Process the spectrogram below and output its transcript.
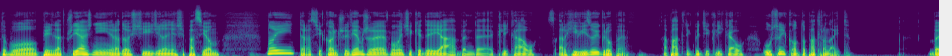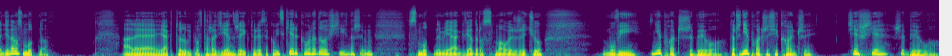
To było 5 lat przyjaźni, radości i dzielenia się pasją. No i teraz się kończy. Wiem, że w momencie, kiedy ja będę klikał zarchiwizuj grupę, a Patryk będzie klikał usuń konto Patronite, będzie nam smutno. Ale jak to lubi powtarzać Jędrzej, który jest taką iskierką radości w naszym smutnym jak wiadro smoły życiu, mówi nie płacz, że było. Znaczy nie płacz, że się kończy. Ciesz się, że było.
